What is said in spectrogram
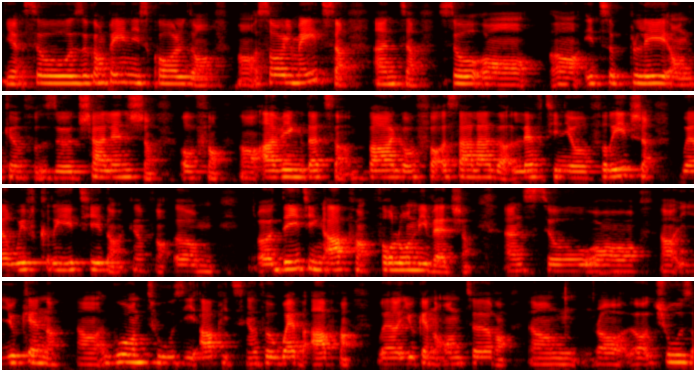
Yeah, so the campaign is called uh, uh, Soil Mates, and uh, so uh, uh, it's a play on kind of the challenge of uh, having that bag of salad left in your fridge, where we've created kind of um, a dating app for lonely veg. And so uh, uh, you can uh, go onto the app. It's kind of a web app where you can enter, um, choose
